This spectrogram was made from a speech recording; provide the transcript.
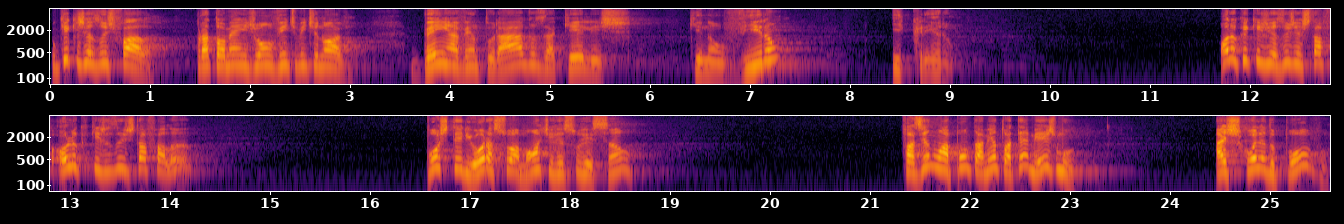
O que, que Jesus fala para Tomé em João 20, 29? Bem-aventurados aqueles que não viram e creram. Olha o que, que Jesus está, olha o que, que Jesus está falando. Posterior à sua morte e ressurreição, fazendo um apontamento até mesmo à escolha do povo,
